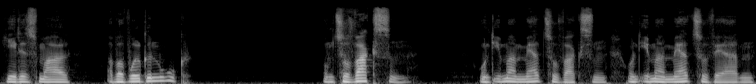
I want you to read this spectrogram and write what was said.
jedes Mal, aber wohl genug. Um zu wachsen und immer mehr zu wachsen und immer mehr zu werden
